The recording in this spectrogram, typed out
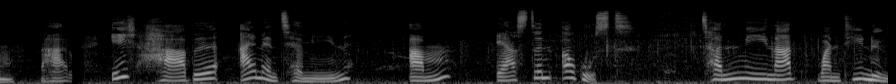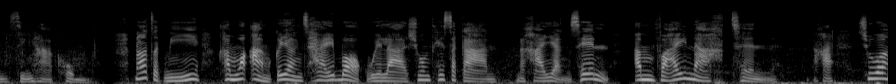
มนะคะ Ich habe einen Termin am 1. August ฉันมีนัดวันที่ 1 สิงหาคม นอกจากนี้คำว่าอ่ำก็ยังใช้บอกเวลาช่วงเทศกาลนะคะ อย่างเช่น am Weihnachten นะคะช่วง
